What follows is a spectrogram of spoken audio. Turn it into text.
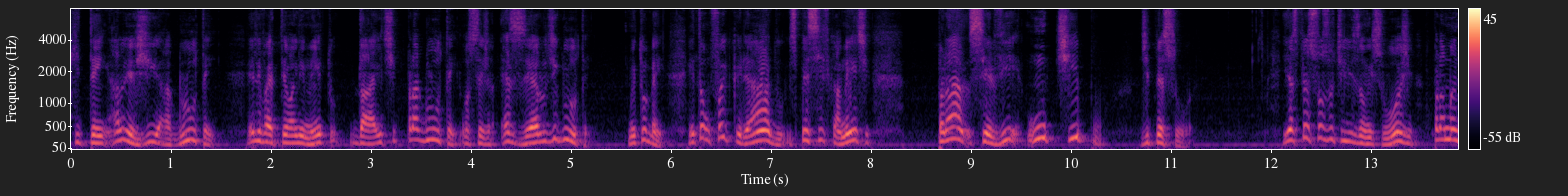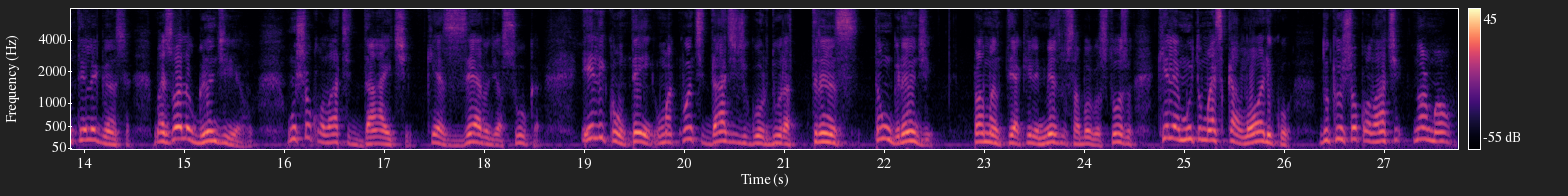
que tem alergia a glúten, ele vai ter um alimento diet para glúten, ou seja, é zero de glúten. Muito bem. Então foi criado especificamente para servir um tipo de pessoa. E as pessoas utilizam isso hoje para manter elegância. Mas olha o grande erro. Um chocolate diet, que é zero de açúcar, ele contém uma quantidade de gordura trans tão grande para manter aquele mesmo sabor gostoso, que ele é muito mais calórico do que o chocolate normal.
